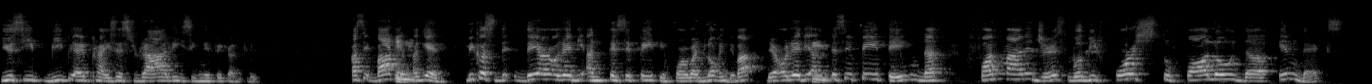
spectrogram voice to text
you see BPI prices rally significantly. Kasi bakit? Mm. Again, because they are already anticipating, forward-looking, di ba? They're already Mm. anticipating that fund managers will be forced to follow the index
